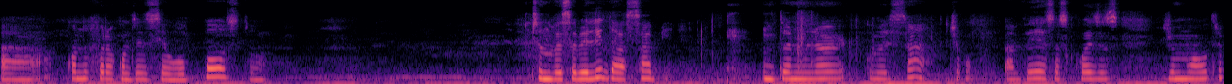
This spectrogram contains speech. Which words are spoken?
Ah, quando for acontecer o oposto, você não vai saber lidar, sabe? Então é melhor começar, tipo, a ver essas coisas de uma outra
